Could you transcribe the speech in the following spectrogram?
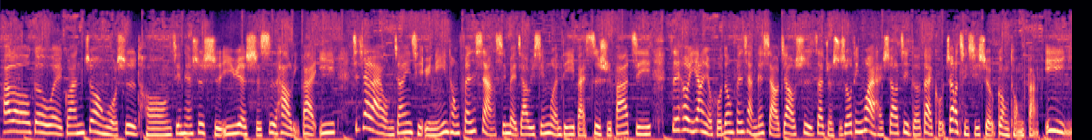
Hello，各位观众，我是彤。今天是十一月十四号，礼拜一。接下来，我们将一起与您一同分享新北教育新闻第一百四十八集。最后一样有活动分享跟小教室，在准时收听外，还是要记得戴口罩、勤洗手，共同防疫。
